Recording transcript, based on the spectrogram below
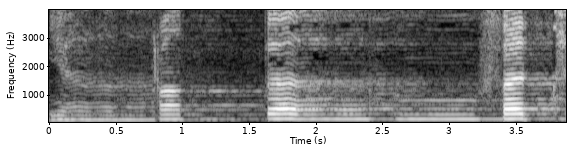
يا رباه فتاح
